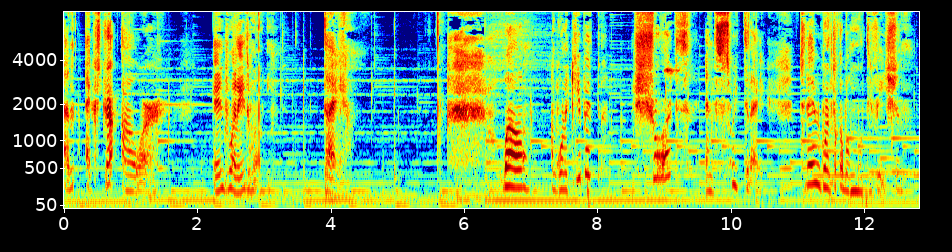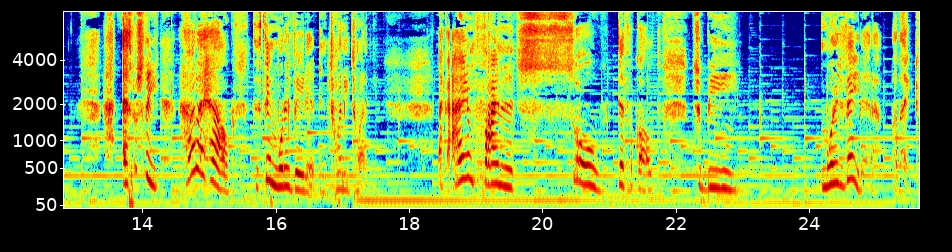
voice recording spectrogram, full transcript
an extra hour in 2020. Damn. Well, I'm going to keep it short and sweet today. Today, we're going to talk about motivation, especially how the hell to stay motivated in 2020. Like, I am finding it so difficult to be motivated. Like,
